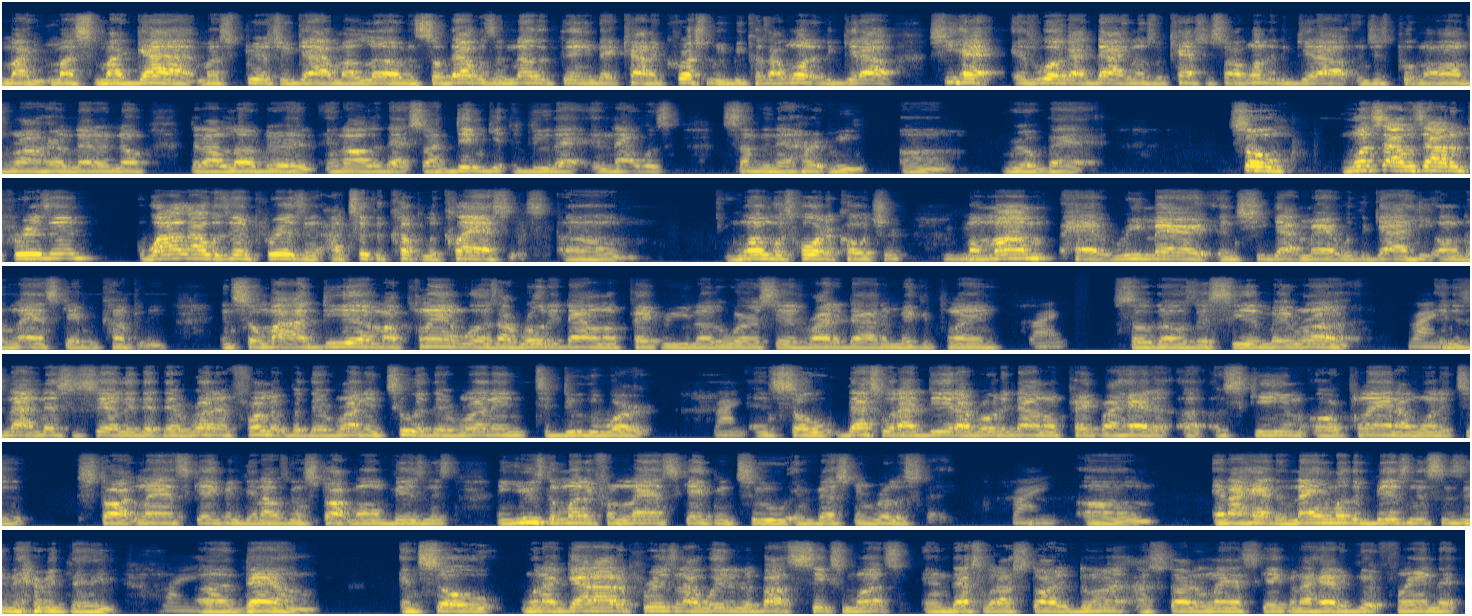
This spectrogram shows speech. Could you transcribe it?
my my my God, my spiritual God, my love. And so that was another thing that kind of crushed me because I wanted to get out. She had as well got diagnosed with cancer. So I wanted to get out and just put my arms around her let her know that I loved her and, and all of that. So I didn't get to do that. And that was something that hurt me um, real bad. So once I was out in prison, while I was in prison, I took a couple of classes. Um, one was horticulture. Mhm. My mom had remarried and she got married with the guy, he owned a landscaping company. And so my idea, my plan was I wrote it down on paper. You know, the word says write it down and make it plain. Right. So those that see it may run. Right. It is not necessarily that they're running from it, but they're running to it. They're running to do the work. Right. And so that's what I did. I wrote it down on paper. I had a, a, a scheme or a plan. I wanted to start landscaping. Then I was going to start my own business and use the money from landscaping to invest in real estate. Right. Um, and I had the name of the businesses and everything Right. uh, down. And so when I got out of prison, I waited about six months, and that's what I started doing. I started landscaping. I had a good friend that,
